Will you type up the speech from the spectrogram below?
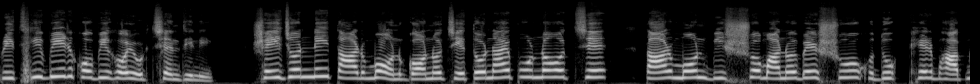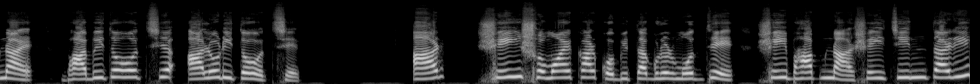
পৃথিবীর কবি হয়ে উঠছেন তিনি। সেই জন্যেই তার মন গণচেতনায় পূর্ণ হচ্ছে, তার মন বিশ্ব মানবের সুখ দুঃখের ভাবনায় ভাবিত হচ্ছে, আলোড়িত হচ্ছে। আর সেই সময়কার কবিতাগুলোর মধ্যে সেই ভাবনা, সেই চিন্তারই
